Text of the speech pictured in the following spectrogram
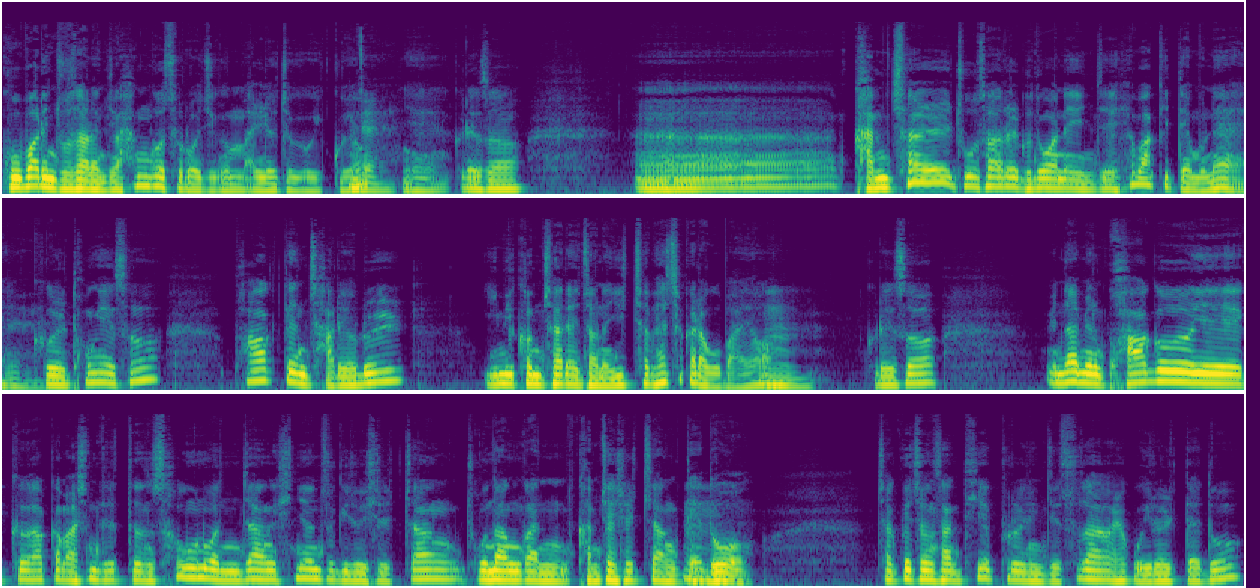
고발인 조사는 지금 한 것으로 지금 알려지고 있고요. 네. 예. 그래서 어, 감찰 조사를 그동안에 이제 해왔기 때문에 네. 그걸 통해서 파악된 자료를 이미 검찰에 저는 이첩했을 거라고 봐요. 음. 그래서 왜냐하면 과거에 그 아까 말씀드렸던 서훈 원장, 신현수 기조실장, 조남관 감찰실장 때도 음. 적폐청산 TF를 이제 수사하고 이럴 때도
